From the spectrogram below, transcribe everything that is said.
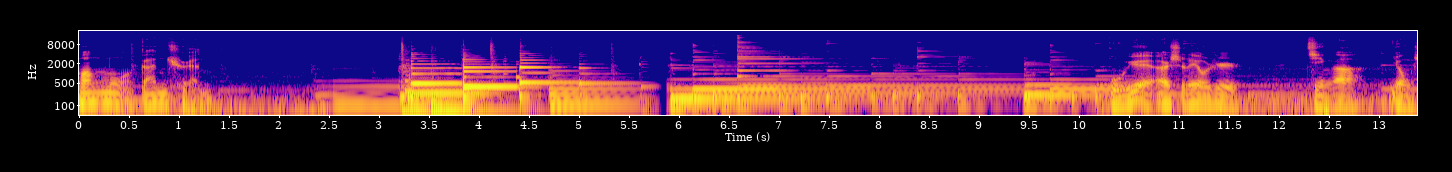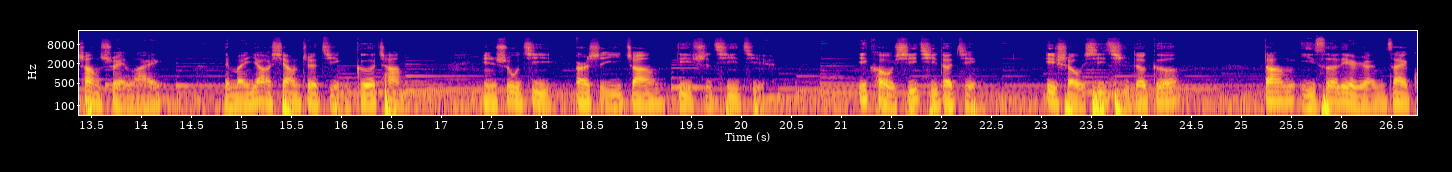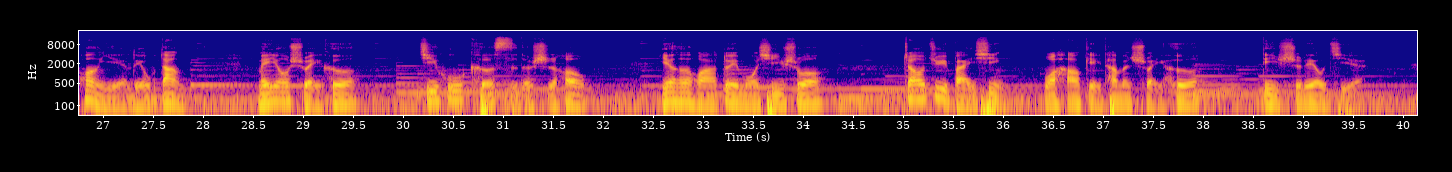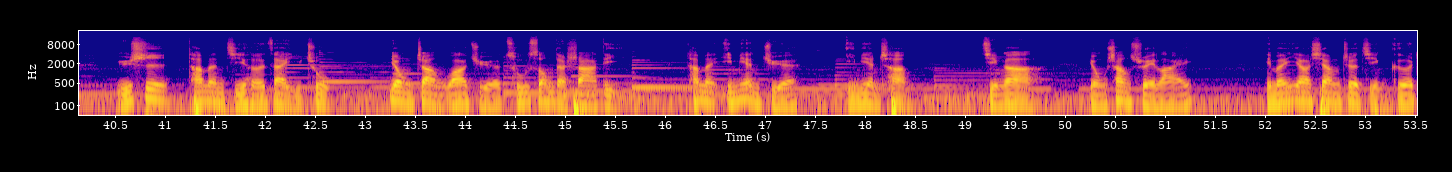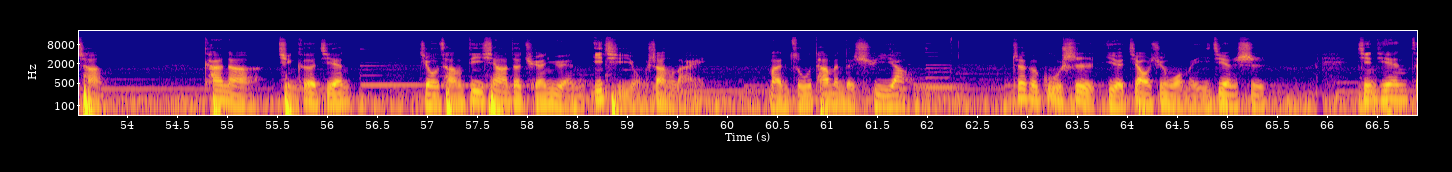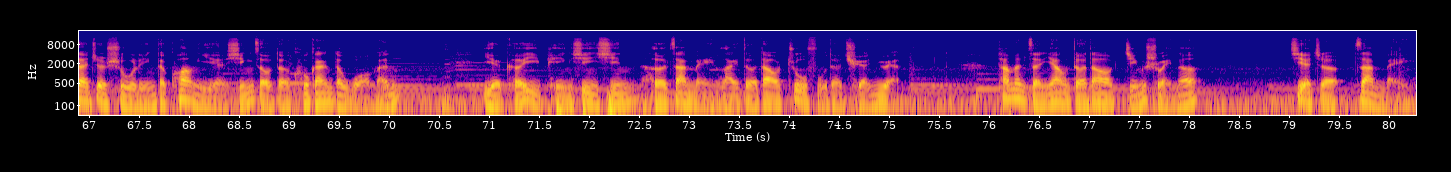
荒漠甘泉。五月二十六日，井啊，涌上水来！你们要向这井歌唱。民数记二十一章第十七节。一口稀奇的井，一首稀奇的歌。当以色列人在旷野流荡，没有水喝，几乎渴死的时候，耶和华对摩西说：“招聚百姓，我好给他们水喝。”第十六节。于是他们集合在一处，用杖挖掘粗松的沙地。他们一面掘，一面唱：“井啊！”涌上水来，你们要向这井歌唱。看啊，顷刻间，久藏地下的泉源一起涌上来，满足他们的需要。这个故事也教训我们一件事：今天在这属灵的旷野行走的枯干的我们，也可以凭信心和赞美来得到祝福的泉源。他们怎样得到井水呢？借着赞美，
